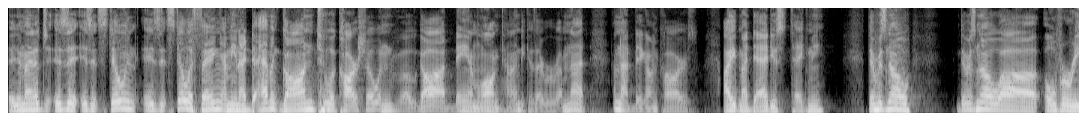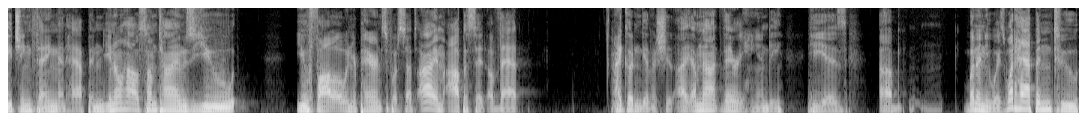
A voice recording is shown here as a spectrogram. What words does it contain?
Is it is it still in, is it still a thing? I mean, I haven't gone to a car show in a goddamn long time because I I'm not I'm not big on cars. I my dad used to take me. There was no there was no uh, overreaching thing that happened. You know how sometimes you you follow in your parents' footsteps. I am opposite of that. I couldn't give a shit. I am not very handy. He is. Uh, but anyways, what happened to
